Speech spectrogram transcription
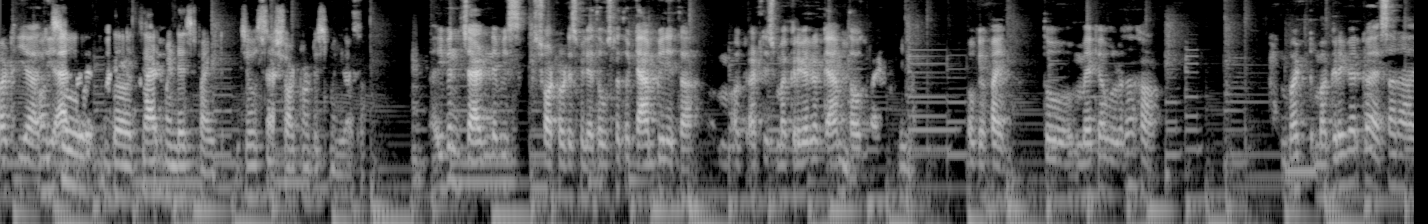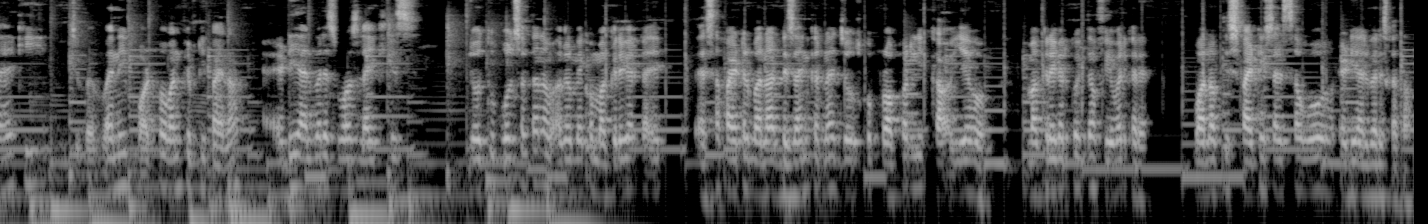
but yeah the also Alvarez the fight- Chad जो उसने शॉर्ट नोटिस में लिया था इवन चैड ने भी शॉर्ट नोटिस में लिया था उसने तो कैंप ही नहीं था. एटलीस्ट मैग्रेगर का कैंप था उस फाइट ओके फाइन तो मैं क्या बोल रहा था? हाँ. बट मैग्रेगर का ऐसा रहा है कि व्हेन ही फॉट फॉर 155 ना Eddie Alvarez was like his जो तू बोल सकता ना अगर मेरे को मैग्रेगर का एक ऐसा फाइटर बना डिज़ाइन करना है जो उसको प्रॉपरली ये हो मैग्रेगर को एकदम फेवर करे one of this fighting styles था वो एडी एल्वारेज का था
